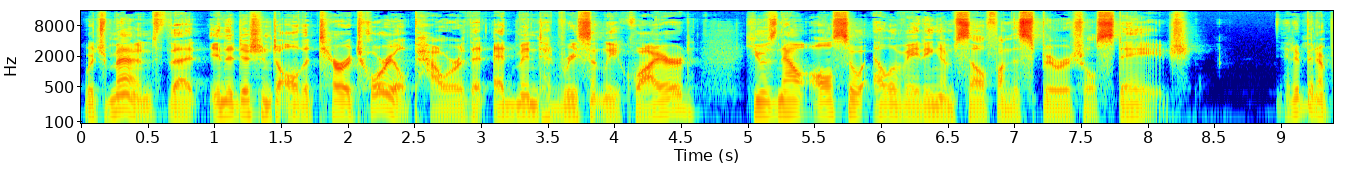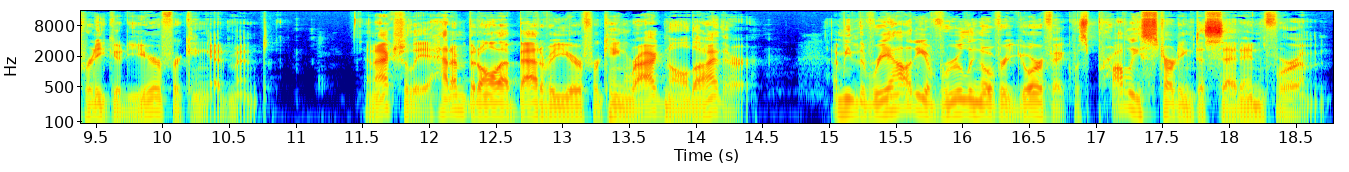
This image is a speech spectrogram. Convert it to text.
Which meant that, in addition to all the territorial power that Edmund had recently acquired, he was now also elevating himself on the spiritual stage. It had been a pretty good year for King Edmund. And actually, it hadn't been all that bad of a year for King Ragnald either. I mean, the reality of ruling over Jorvik was probably starting to set in for him.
